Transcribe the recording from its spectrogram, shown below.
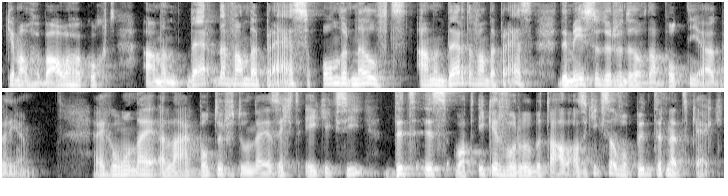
ik heb al gebouwen gekocht aan een derde van de prijs, onder een helft. Aan een derde van de prijs. De meesten durven dus dat bod niet uitbrengen. gewoon dat je een laag bod durft doen. Dat je zegt, ik zie, dit is wat ik ervoor wil betalen. Als ik zelf op internet kijk,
